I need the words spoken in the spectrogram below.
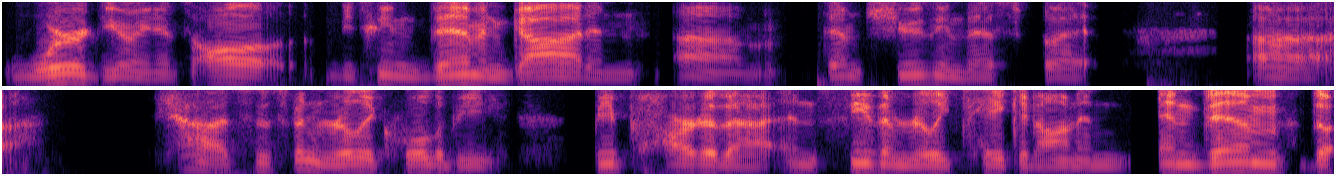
we're doing it's all between them and god and um them choosing this but uh yeah it's just been really cool to be be part of that and see them really take it on and and them the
